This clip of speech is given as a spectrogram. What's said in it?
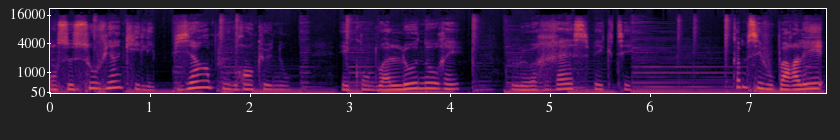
on se souvient qu'il est bien plus grand que nous et qu'on doit l'honorer, le respecter. Comme si vous parlez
